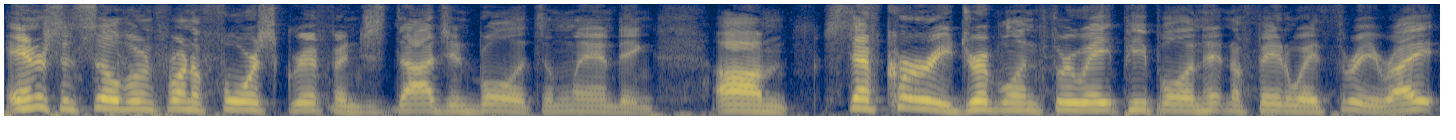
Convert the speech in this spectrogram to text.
Anderson Silva in front of Forrest Griffin, just dodging bullets and landing. Um, Steph Curry dribbling through eight people and hitting a fadeaway three, right?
